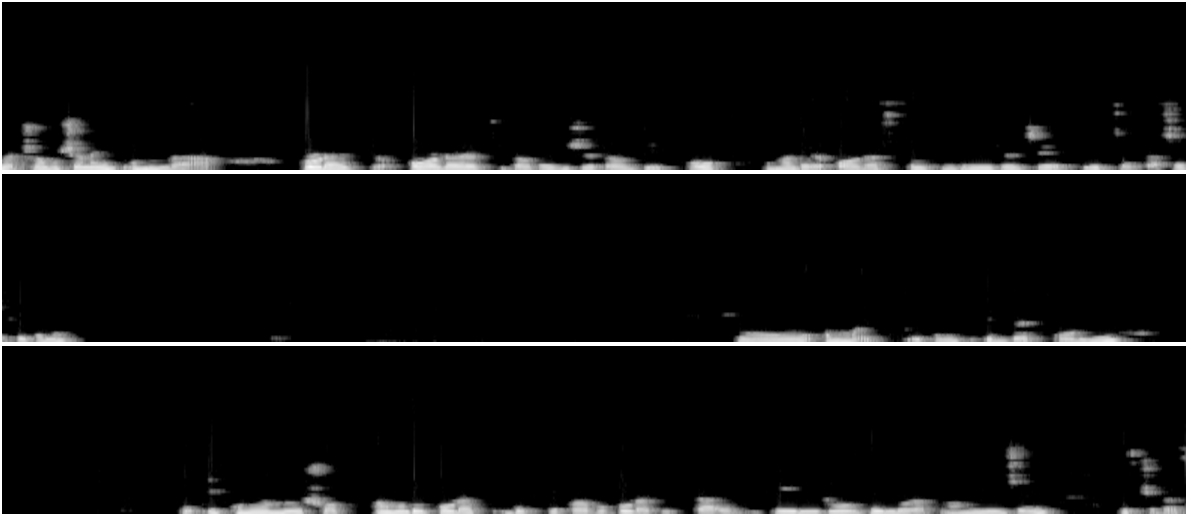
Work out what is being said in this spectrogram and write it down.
বাট সমস্যা নেই, আমরা প্রোডাক্ট অর্ডার বিষয়টাও দেখব। আমাদের অর্ডার স্পেসিফিকের যে ফিচার আছে সেখানে। তো আমরা এখান থেকে ব্যাক করি। তো এখানে আমরা সব আমাদের প্রোডাক্ট দেখতে পাবো। প্রোডাক্টের টাইপ ভেন্ডর ভেন্ডর এখন আমি নিজেই স্ট্যাটাস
